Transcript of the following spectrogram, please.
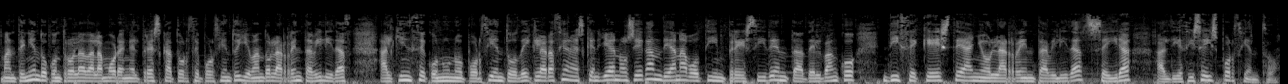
manteniendo controlada la mora en el 3,14% y llevando la rentabilidad al 15,1%. Declaraciones que ya nos llegan de Ana Botín, presidenta del banco, dice que este año la rentabilidad se irá al 16%.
